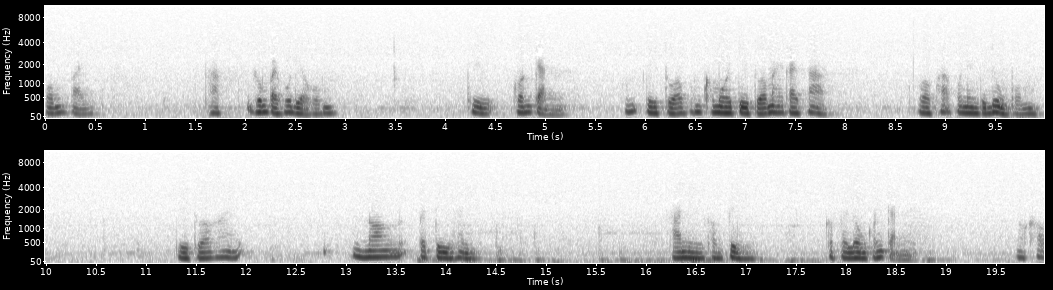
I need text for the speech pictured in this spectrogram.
ผมไปพักรุ่มไปผู้เดียวผม ที่ค้นแก่นผมตีตัว ผมขโมยตีตัวไม่ให้ใครทราบว่าพระคนหนึ่งจะยุ่งผม ตีตัวให้น้องไปตีให้สานีของปิงก็ไปลงค้นแกันแล้วเข้า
